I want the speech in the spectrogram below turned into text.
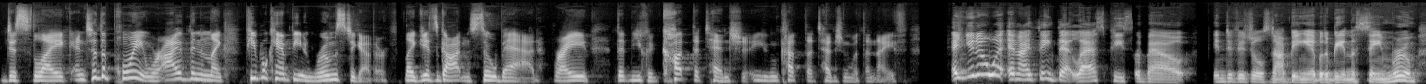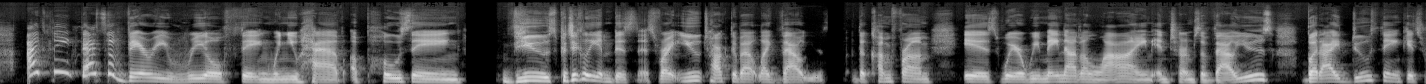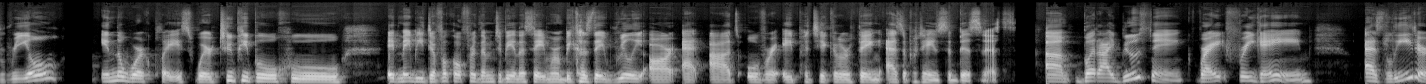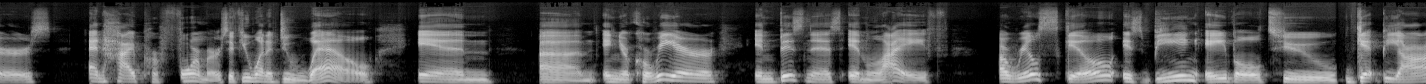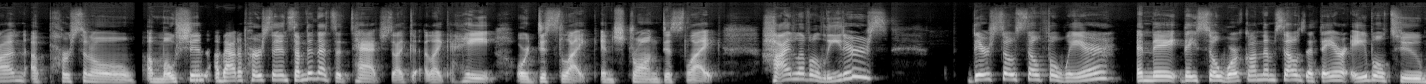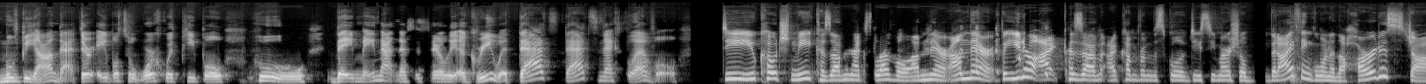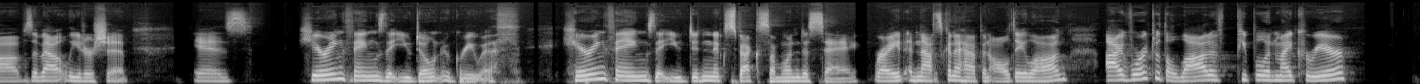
dislike and to the point where i've been in like people can't be in rooms together. Like it's gotten so bad right that you could cut the tension you can cut the tension with a knife. And you know what? And i think that last piece about individuals not being able to be in the same room i think that's a very real thing when you have opposing views particularly in business right? You talked about like values the come from is where we may not align in terms of values, but I do think it's real in the workplace where two people who it may be difficult for them to be in the same room because they really are at odds over a particular thing as it pertains to business. Um, but I do think, right, free game as leaders and high performers, if you want to do well in um, in your career, in business, in life, a real skill is being able to get beyond a personal emotion about a person, something that's attached like like hate or dislike and strong dislike. High level leaders, they're so self-aware and they they so work on themselves that they are able to move beyond that. They're able to work with people who they may not necessarily agree with. That's that's next level. D, you coached me because I'm next level. I'm there. I'm there. But you know, I because I come from the school of Dee C. Marshall. But I think one of the hardest jobs about leadership is hearing things that you don't agree with, hearing things that you didn't expect someone to say, right? And that's going to happen all day long. I've worked with a lot of people in my career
